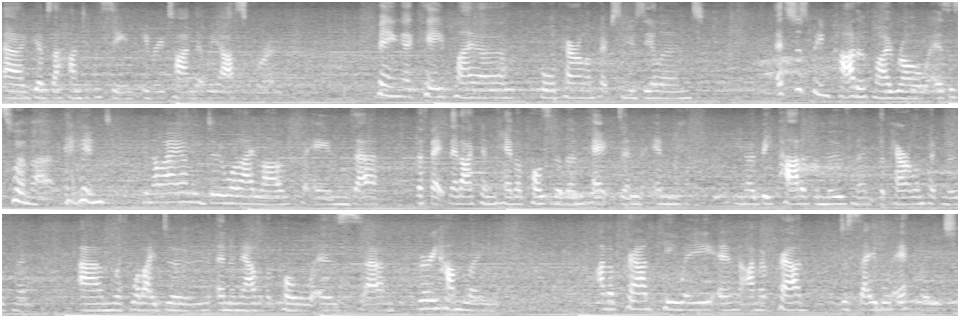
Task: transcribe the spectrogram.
uh, gives 100% every time that we ask for it. Being a key player for Paralympics New Zealand, it's just been part of my role as a swimmer and you know I only do what I love and uh, the fact that I can have a positive impact and, and you know be part of the movement, the Paralympic movement um, with what I do in and out of the pool is um, very humbling. I'm a proud Kiwi and I'm a proud disabled athlete.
